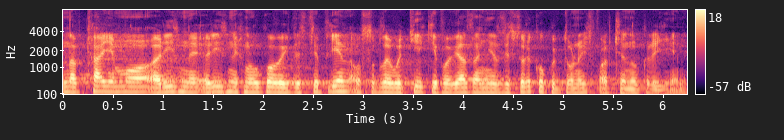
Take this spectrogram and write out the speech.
навчаємо різни, різних наукових дисциплін, особливо ті, які пов'язані з історико-культурною спадщиною України.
